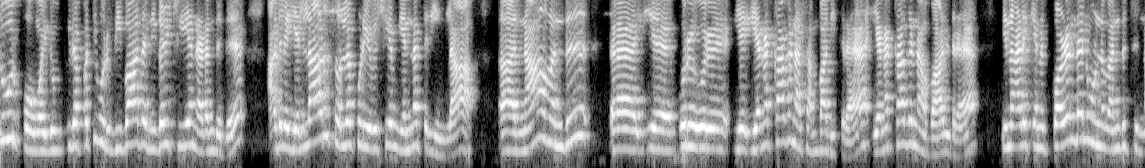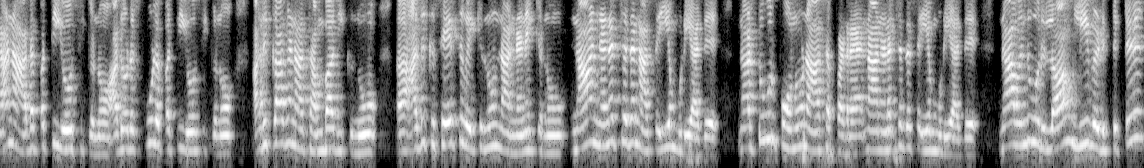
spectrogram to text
டூர் போவோம். இது இத பத்தி ஒரு விவாத நிகழ்ச்சியே நடந்தது. அதுல எல்லாரும் சொல்லக்கூடிய விஷயம் என்ன தெரியுங்களா? நான் வந்து ஒரு ஒரு எனக்காக நான் சம்பாதிக்கிறேன் எனக்காக நான் வாழ்றேன் நாளைக்கு எனக்கு குழந்தைன்னு ஒண்ணு வந்துச்சுன்னா நான் அதை பத்தி யோசிக்கணும் அதோட ஸ்கூலை பத்தி யோசிக்கணும் அதுக்காக நான் சம்பாதிக்கணும் அதுக்கு சேர்த்து வைக்கணும்னு நான் நினைக்கணும். நான் நினைச்சதை நான் செய்ய முடியாது. நான் டூர் போகணும்னு ஆசைப்படுறேன் நான் நினைச்சதை செய்ய முடியாது. நான் வந்து ஒரு லாங் லீவ் எடுத்துட்டு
